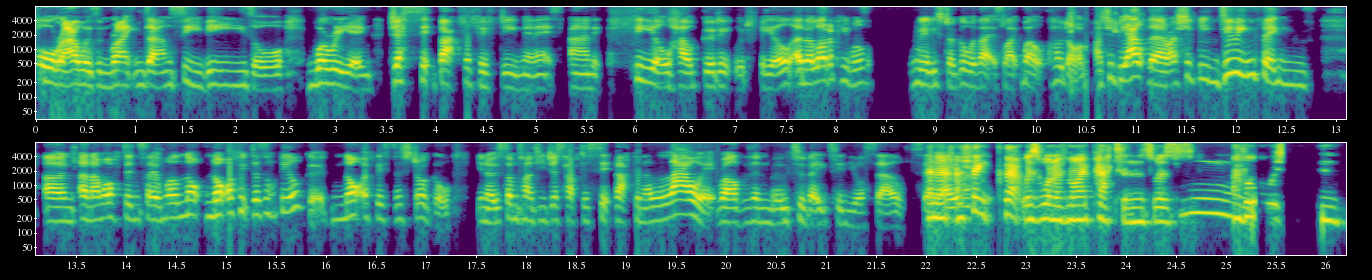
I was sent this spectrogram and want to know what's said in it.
four hours and writing down cvs or worrying just sit back for 15 minutes and feel how good it would feel. And a lot of people really struggle with that. It's like, well, hold on, I should be out there, I should be doing things. And, and I'm often saying, well, not not if it doesn't feel good, not if it's a struggle. You know, sometimes you just have to sit back and allow it rather than motivating yourself. So and I, I, think that was one of my patterns was mm. I've always been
